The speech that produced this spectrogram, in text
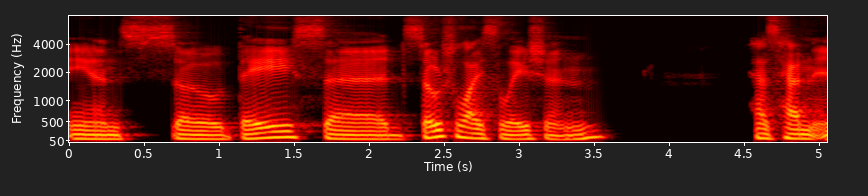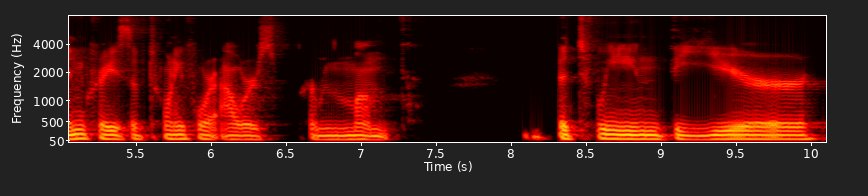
And so they said social isolation has had an increase of 24 hours per month between the year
